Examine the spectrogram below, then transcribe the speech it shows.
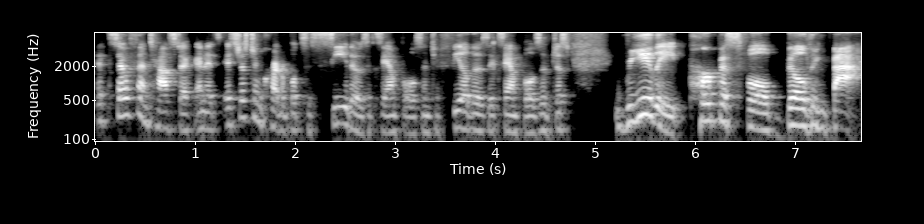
It's so fantastic. And it's, it's just incredible to see those examples and to feel those examples of just really purposeful building back.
